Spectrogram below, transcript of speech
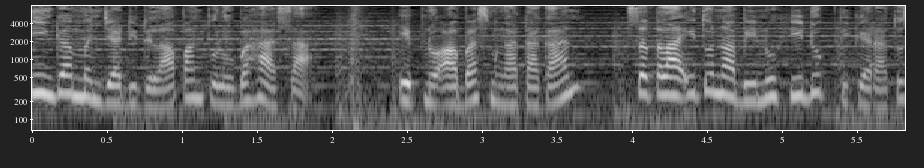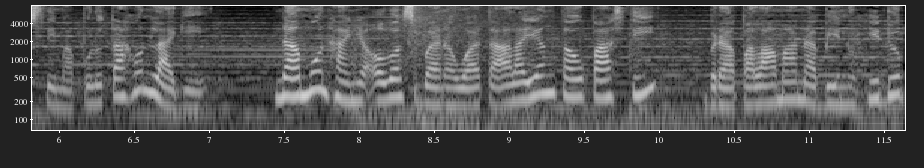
hingga menjadi 80 bahasa. Ibnu Abbas mengatakan, setelah itu Nabi Nuh hidup 350 tahun lagi. Namun hanya Allah Subhanahu wa taala yang tahu pasti berapa lama Nabi Nuh hidup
